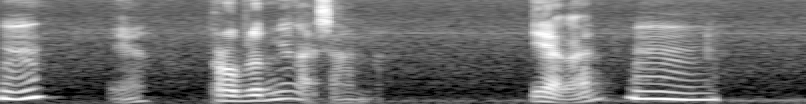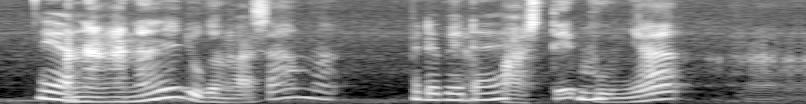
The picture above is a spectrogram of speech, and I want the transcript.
Hmm? ya problemnya nggak sama iya kan Hmm. Iya, penanganannya juga nggak sama beda-beda ya. pasti punya uh,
